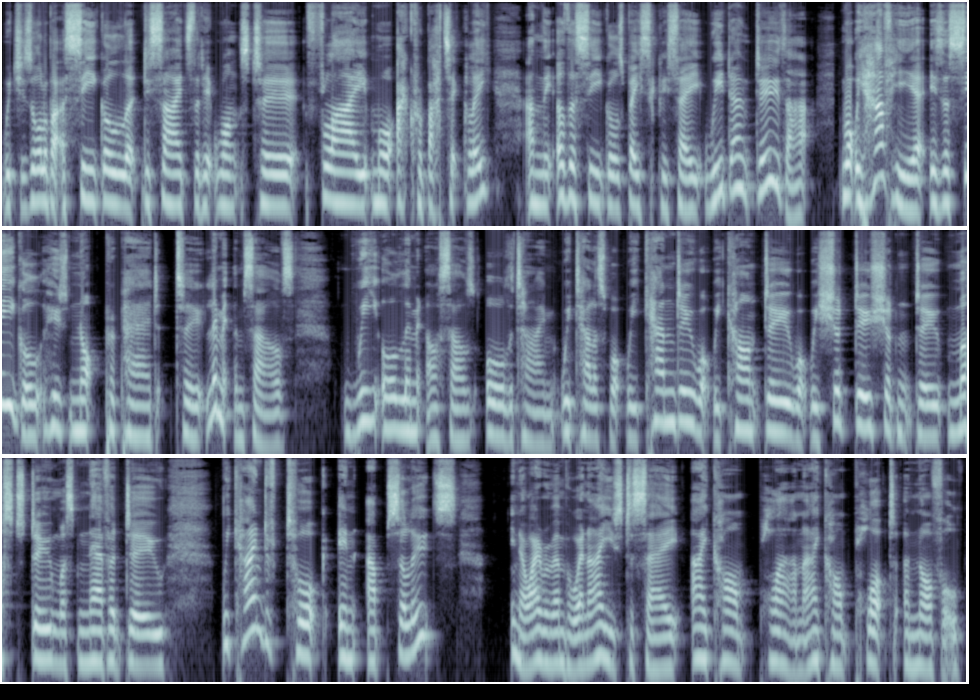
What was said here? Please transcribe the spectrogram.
which is all about a seagull that decides that it wants to fly more acrobatically. And the other seagulls basically say, we don't do that. What we have here is a seagull who's not prepared to limit themselves. We all limit ourselves all the time. We tell us what we can do, what we can't do, what we should do, shouldn't do, must do, must never do we kind of talk in absolutes. You know, I remember when I used to say, I can't plan, I can't plot a novel.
